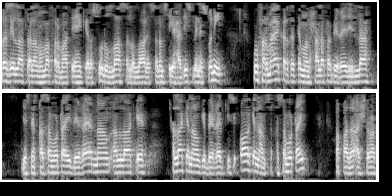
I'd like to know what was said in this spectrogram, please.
رضی اللہ تعالی عنہما فرماتے ہیں کہ رسول اللہ صلی اللہ علیہ وسلم سے یہ حدیث میں نے سنی۔ وہ فرمایا کرتے تھے، من حلف بغیر اللہ، جس نے قسم اٹھائی بغیر نام اللہ کے اللہ کے نام کے بغیر کسی اور کے نام سے قسم اٹھائی۔ فقد اشرف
